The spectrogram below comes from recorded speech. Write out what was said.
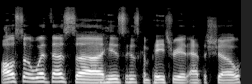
Also with us, uh, his his compatriot at the show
